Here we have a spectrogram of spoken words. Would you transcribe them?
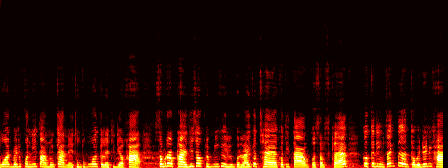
งวดไว้ทุกคนนี่ตามด้วยกันในทุกๆงวดกันเลยทีเดียวค่ะสำหรับใครที่ชอบคลิปนี้ก็อย่าลืมกดไลค์กดแชร์กดติดตามกด subscribe กดกระดิ่งแจ้งเตือนกันไว้ด้วยนะคะ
